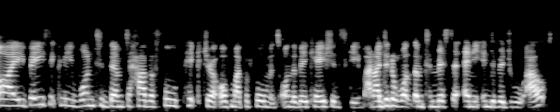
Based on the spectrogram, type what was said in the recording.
I basically wanted them to have a full picture of my performance on the vacation scheme, and I didn't want them to miss any individual out.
